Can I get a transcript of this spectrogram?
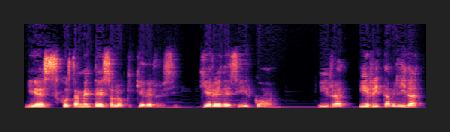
Y es justamente eso lo que quiere, quiere decir con irritabilidad.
